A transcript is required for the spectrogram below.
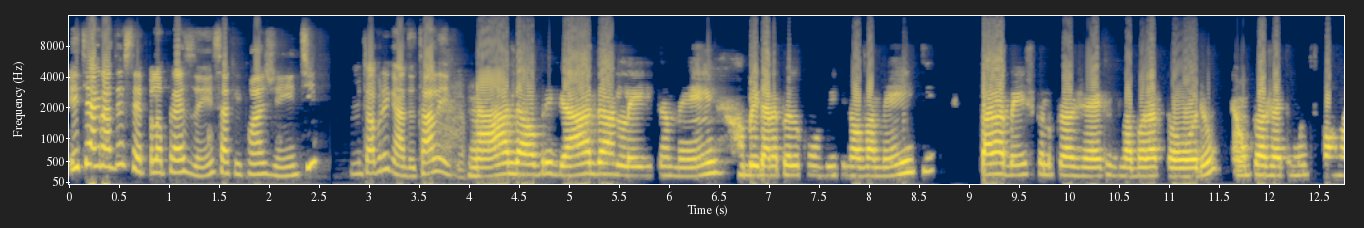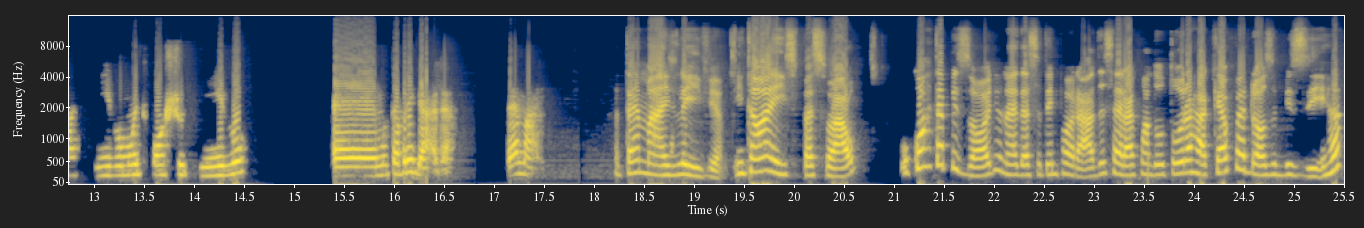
e te agradecer pela presença aqui com a gente. Muito obrigada, tá, Lívia? Nada, obrigada, Leide também. Obrigada pelo convite novamente. Parabéns pelo projeto do laboratório. É um projeto muito formativo, muito construtivo. É, muito obrigada. Até mais. Até mais, Lívia. Então é isso, pessoal. O quarto episódio né, dessa temporada será com a doutora Raquel Pedrosa Bezerra,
